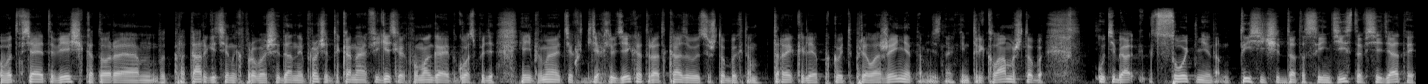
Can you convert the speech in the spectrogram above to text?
вот вся эта вещь, которая вот про таргетинг, про большие данные и прочее, так она офигеть как помогает, господи. Я не понимаю тех, тех людей, которые отказываются, чтобы их там трекали какое-то приложение, там, не знаю, какие-нибудь рекламы, чтобы у тебя сотни, там, тысячи дата-сайентистов сидят и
